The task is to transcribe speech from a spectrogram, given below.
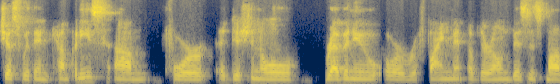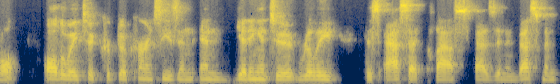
just within companies um, for additional revenue or refinement of their own business model, all the way to cryptocurrencies and, and getting into really this asset class as an investment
